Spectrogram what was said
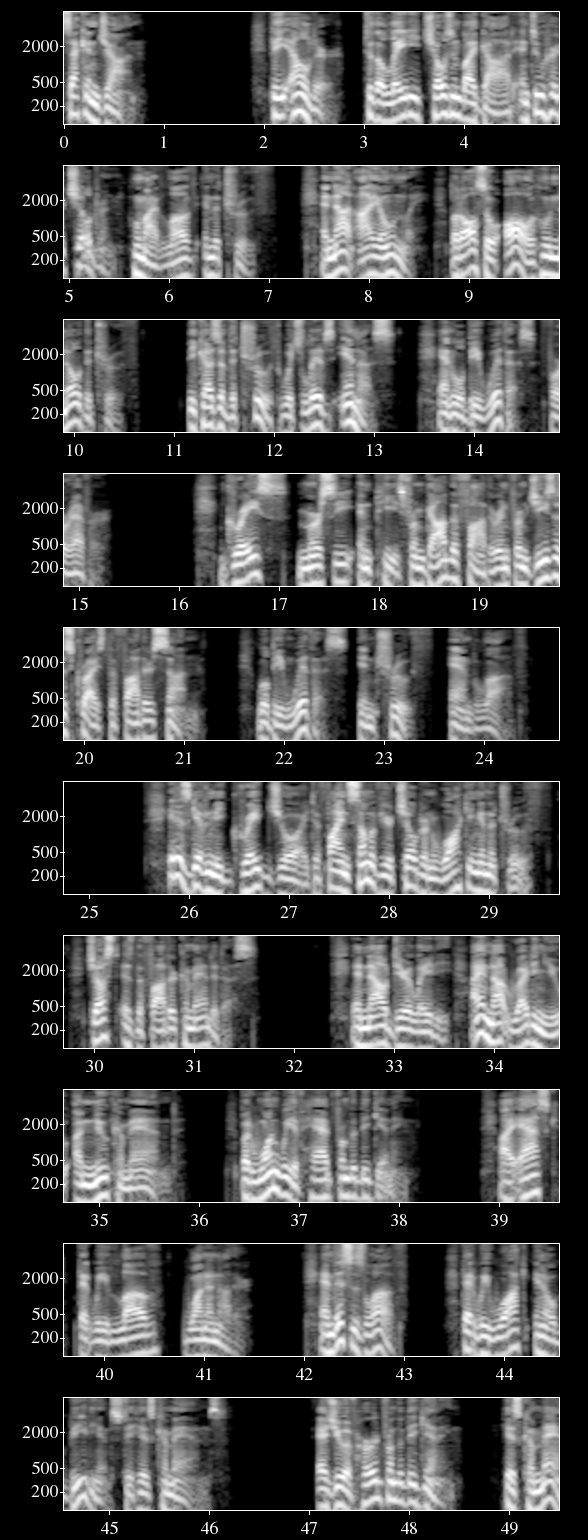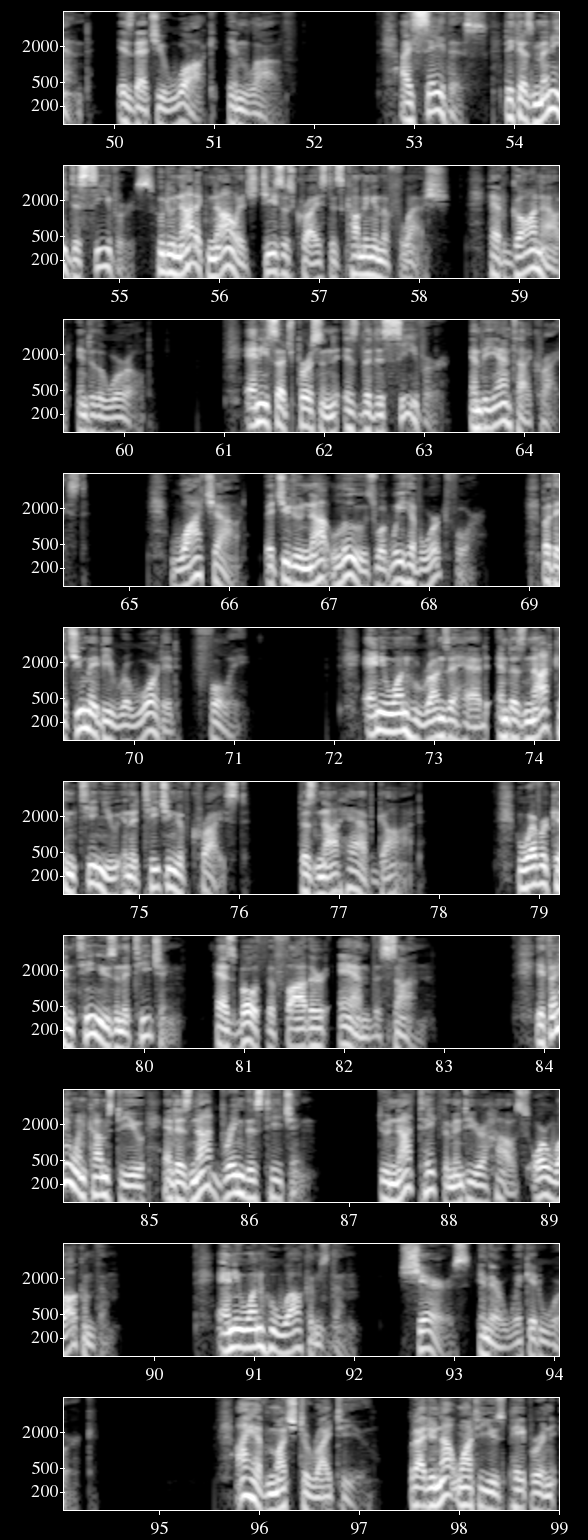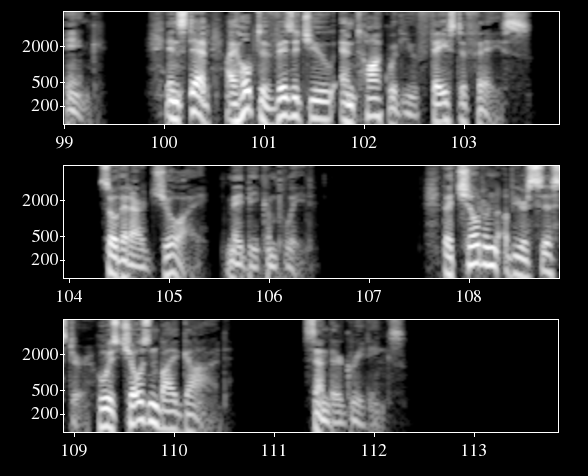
2 john. The elder to the lady chosen by god and to her children whom i love in the truth. And not i only but also all who know the truth. Because of the truth which lives in us and will be with us forever. Grace mercy and peace from god the father and from jesus christ the father's son will be with us in truth and love. It has given me great joy to find some of your children walking in the truth just as the father commanded us. And now dear lady i am not writing you a new command but one we have had from the beginning. I ask that we love one another. And this is love that we walk in obedience to his commands. As you have heard from the beginning his command is that you walk in love. I say this because many deceivers who do not acknowledge jesus christ as coming in the flesh have gone out into the world. Any such person is the deceiver and the antichrist. Watch out that you do not lose what we have worked for but that you may be rewarded fully. Anyone who runs ahead and does not continue in the teaching of Christ does not have god. Whoever continues in the teaching has both the father and the son. If anyone comes to you and does not bring this teaching do not take them into your house or welcome them. Anyone who welcomes them shares in their wicked work. I have much to write to you but i do not want to use paper and ink. Instead i hope to visit you and talk with you face to face so that our joy may be complete. The children of your sister who is chosen by god send their greetings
